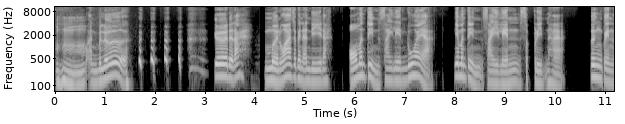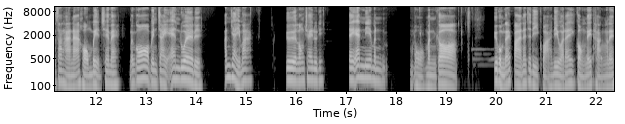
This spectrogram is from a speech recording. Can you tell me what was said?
อื้อฮืออันเบ้อเร่อคือเดี๋ยวนะ เหมือนว่าจะเป็นอันนี้นะ อ๋อ มันติด Silent ด้วยอะเนี่ยมันติด Silent Split นะครับซึ่งเป็นสถานะของเบ็ดใช่ไหม แล้วก็เป็น Giant ด้วยดิ อันใหญ่มาก คือลองใช้ดูดิ Giant เนี่มัน โอ้มันก็ คือผมได้ปลาน่าจะดีกว่า ดีกว่าได้กล่องได้ถังเลย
